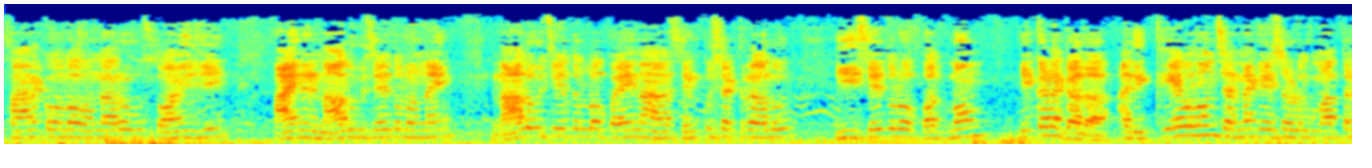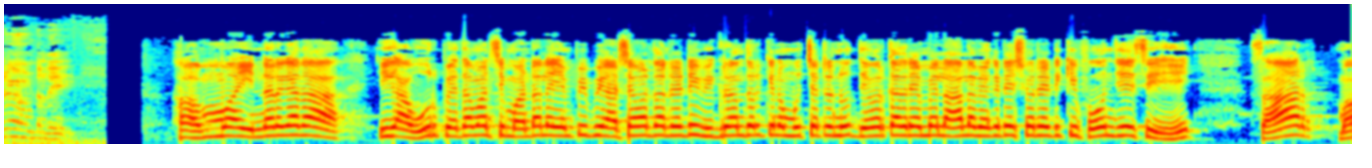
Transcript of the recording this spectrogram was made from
స్థానకంలో ఉన్నారు స్వామీజీ. ఆయన నాలుగు చేతులు ఉన్నాయి. నాలుగు చేతుల్లో పైన శంకు చక్రాలు ఈ చేతిలో పద్మం ఇక్కడ గద. అది కేవలం చెన్నకేశవుడికి మాత్రమే ఉంటది. అమ్మ ఇన్నారు కదా. ఇక ఊరు పెద్ద మనిషి మండల ఎంపీపీ హర్షవర్ధన్ రెడ్డి విగ్రహం దొరికిన ముచ్చటను దేవరకద్ర ఎమ్మెల్యే ఆల వెంకటేశ్వర రెడ్డికి ఫోన్ చేసి సార్ మా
